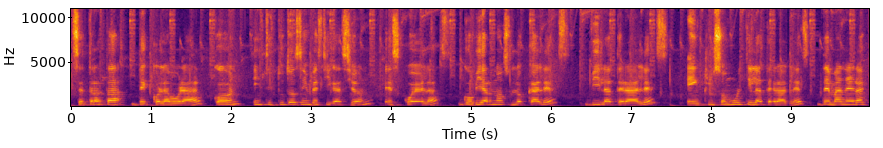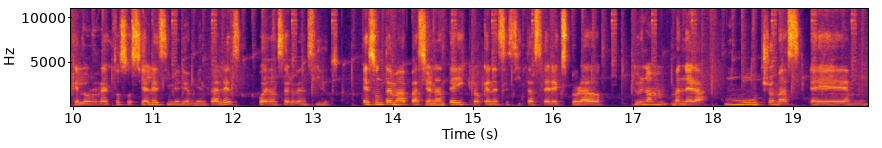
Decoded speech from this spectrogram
Se trata de colaborar con institutos de investigación, escuelas, gobiernos locales, bilaterales e incluso multilaterales, de manera que los retos sociales y medioambientales puedan ser vencidos. Es un tema apasionante y creo que necesita ser explorado de una manera mucho más em,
